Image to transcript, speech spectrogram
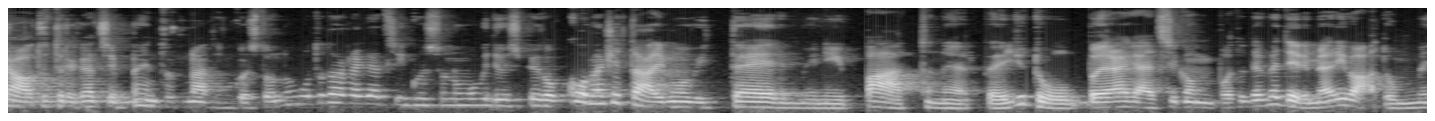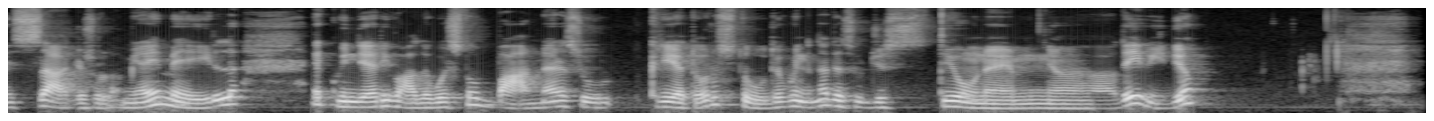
Ciao a tutti ragazzi e bentornati in questo nuovo tutorial. Ragazzi in questo nuovo video vi spiego come accettare i nuovi termini partner per youtube. Ragazzi come potete vedere mi è arrivato un messaggio sulla mia email e quindi è arrivato questo banner su creator studio. Quindi andate su gestione uh, dei video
